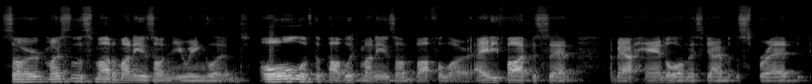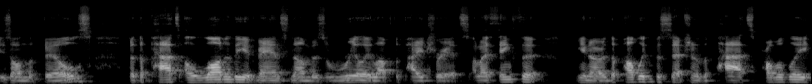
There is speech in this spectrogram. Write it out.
So most of the smarter money is on New England. All of the public money is on Buffalo. 85% of our handle on this game at the spread is on the Bills. But the Pats, a lot of the advanced numbers really love the Patriots. And I think that, you know, the public perception of the Pats probably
